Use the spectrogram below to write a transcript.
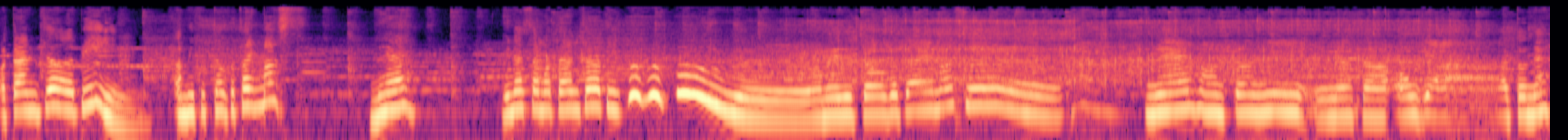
お誕生日おめでとうございます。ね。皆様誕生日ふふふおめでとうございます。ね、本当に皆さんおぎゃーとね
